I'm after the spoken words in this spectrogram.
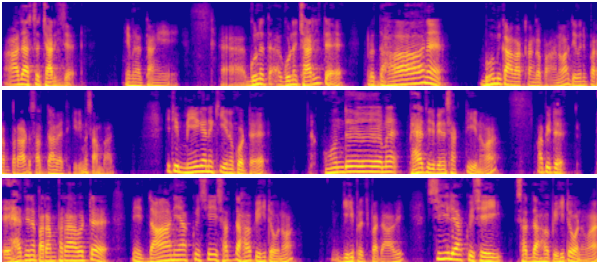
ආදර්ශ චරිත එහෙම නැත්නම් ඒ ගුණ ගුණ චරිත ප්‍රධාන භූමිකාවක් රඟපානවා. දෙවෙනි પરම්පරාවට සද්ධාව ඇති කිරීම සම්බන්ධ. ඉතින් මේ ගැන කියනකොට හොඳම පැහැදිලි වෙනසක් තියෙනවා. අපිට හැදෙන પરම්පරාවට මේ දානයක් વિશે සද්ධාව පිහිටවනවා. ගිහි ප්‍රතිපදාවේ සීලයක් વિશે සද්ධාව පිහිටවනවා.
